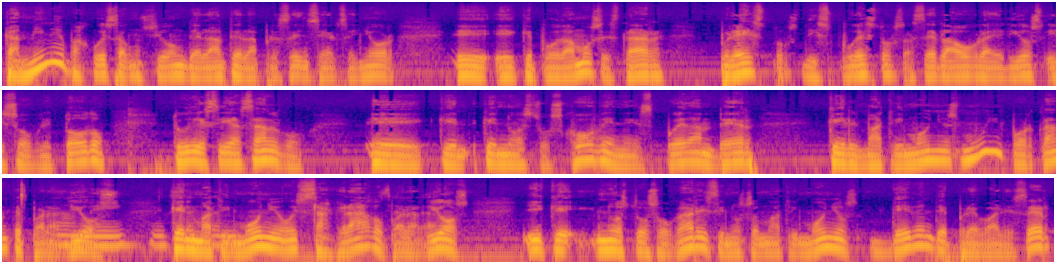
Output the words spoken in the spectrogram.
camine bajo esa unción delante de la presencia del Señor, eh, eh, que podamos estar prestos, dispuestos a hacer la obra de Dios y sobre todo, tú decías algo, eh, que, nuestros jóvenes puedan ver que el matrimonio es muy importante para Dios, que el matrimonio es sagrado, para Dios y que nuestros hogares y nuestros matrimonios deben de prevalecer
